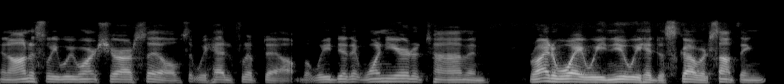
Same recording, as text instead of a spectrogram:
And honestly, we weren't sure ourselves that we hadn't flipped out, but we did it one year at a time. And right away, we knew we had discovered something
